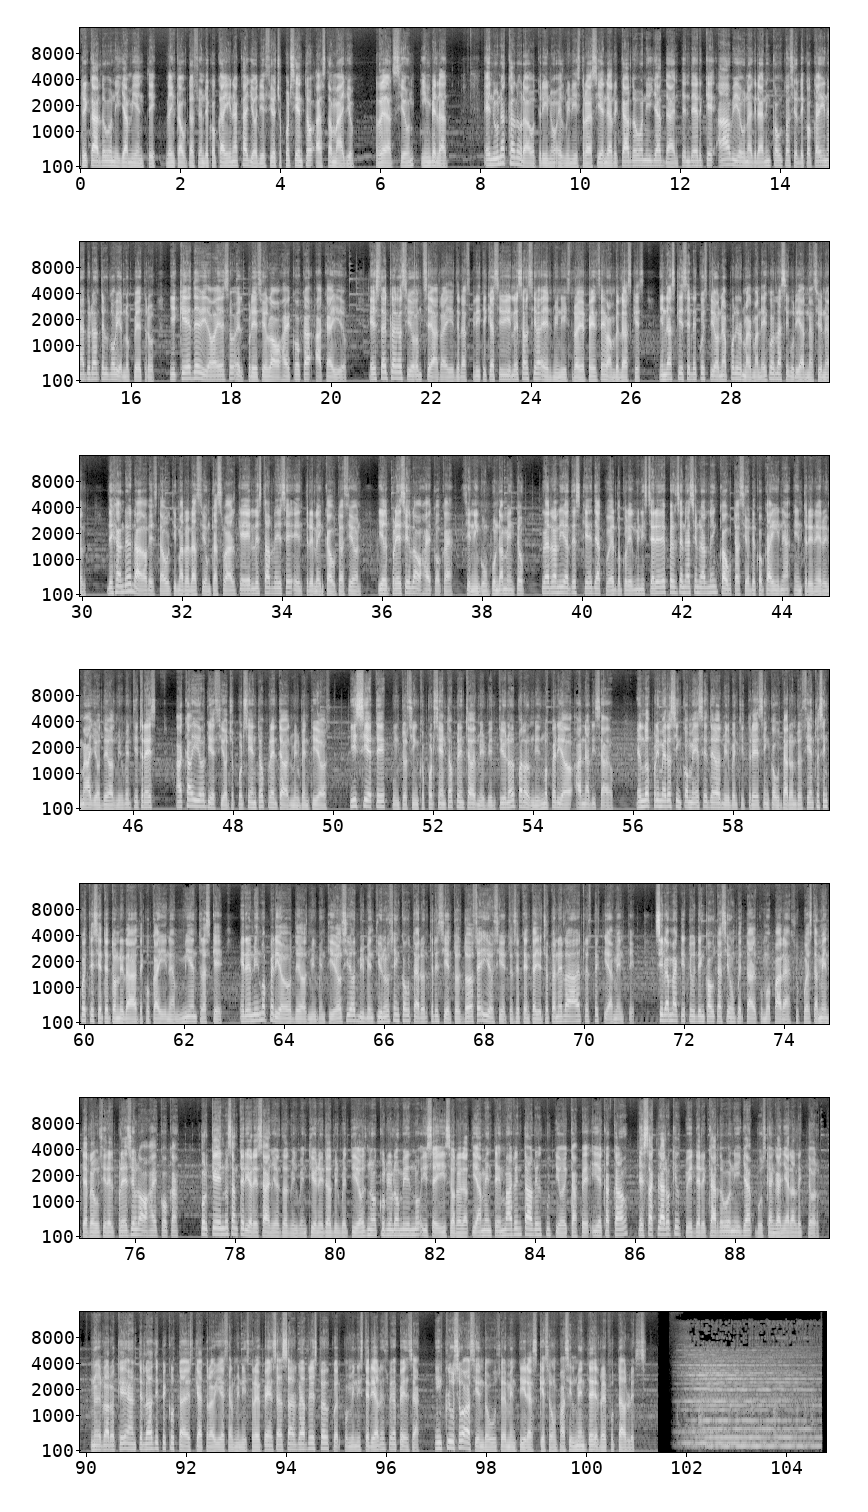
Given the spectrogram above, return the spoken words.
Ricardo Bonilla miente. La incautación de cocaína cayó 18% hasta mayo. Reacción Invelat. En un acalorado trino, el ministro de Hacienda Ricardo Bonilla da a entender que ha habido una gran incautación de cocaína durante el gobierno Petro y que debido a eso el precio de la hoja de coca ha caído. Esta declaración se a raíz de las críticas civiles hacia el ministro de Defensa Iván Velázquez, en las que se le cuestiona por el mal manejo de la seguridad nacional, dejando de lado esta última relación casual que él establece entre la incautación y el precio de la hoja de coca, sin ningún fundamento. La realidad es que, de acuerdo con el Ministerio de Defensa Nacional, la incautación de cocaína entre enero y mayo de 2023 ha caído 18% frente a 2022 y 7.5% frente a 2021 para el mismo periodo analizado. En los primeros cinco meses de 2023 se incautaron 257 toneladas de cocaína, mientras que en el mismo periodo de 2022 y 2021 se incautaron 312 y 278 toneladas respectivamente. Si la magnitud de incautación fue tal como para supuestamente reducir el precio de la hoja de coca, porque en los anteriores años 2021 y 2022 no ocurrió lo mismo y se hizo relativamente más rentable el cultivo de café y de cacao, está claro que el tweet de Ricardo Bonilla busca engañar al lector. No es raro que ante las dificultades que atraviesa el ministro de Defensa salga el resto del cuerpo ministerial en su defensa, incluso haciendo uso de mentiras que son fácilmente refutables.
